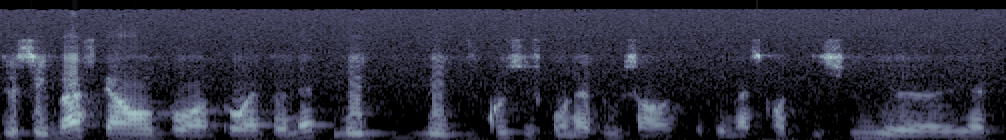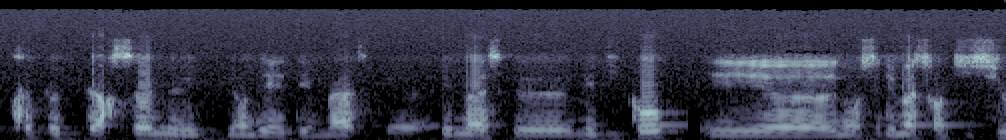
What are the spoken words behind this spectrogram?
de, ces masques, hein, pour, pour, être honnête. Mais, du coup, c'est ce qu'on a tous, hein. des masques en tissu. il y a très peu de personnes qui ont des, des masques, des masques médicaux. Et non, c'est des masques en tissu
